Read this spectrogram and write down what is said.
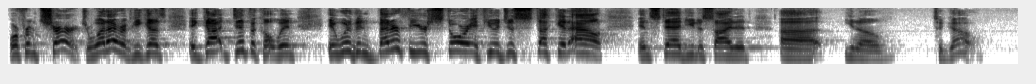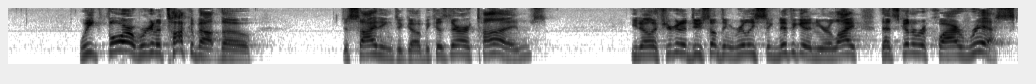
or from church or whatever because it got difficult when it would have been better for your story if you had just stuck it out. Instead, you decided, uh, you know, to go. Week four, we're going to talk about, though, deciding to go because there are times, you know, if you're going to do something really significant in your life, that's going to require risk.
